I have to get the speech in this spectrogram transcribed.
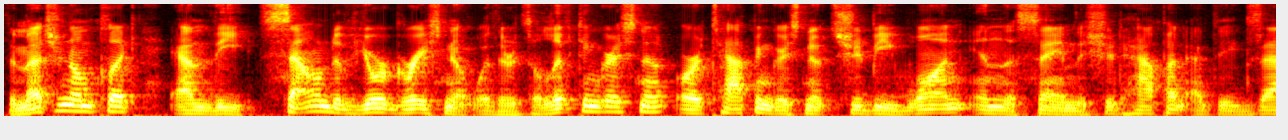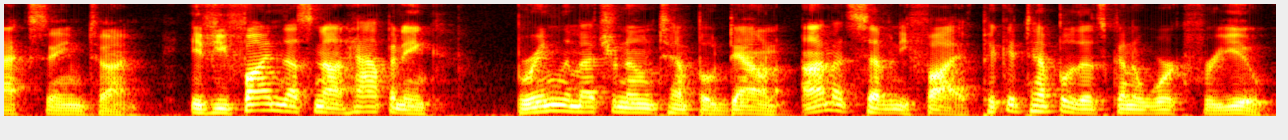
The metronome click and the sound of your grace note, whether it's a lifting grace note or a tapping grace note, should be one in the same. They should happen at the exact same time. If you find that's not happening, bring the metronome tempo down. I'm at 75. Pick a tempo that's going to work for you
